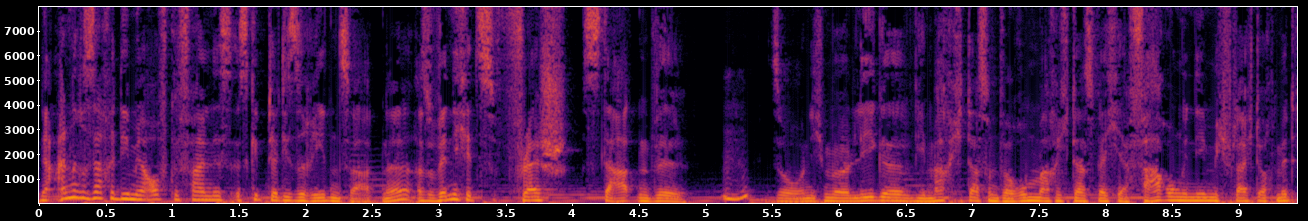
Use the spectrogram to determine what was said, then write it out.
Eine andere Sache, die mir aufgefallen ist, es gibt ja diese Redensart, ne? Also wenn ich jetzt fresh starten will. So, und ich mir überlege, wie mache ich das und warum mache ich das, welche Erfahrungen nehme ich vielleicht auch mit.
